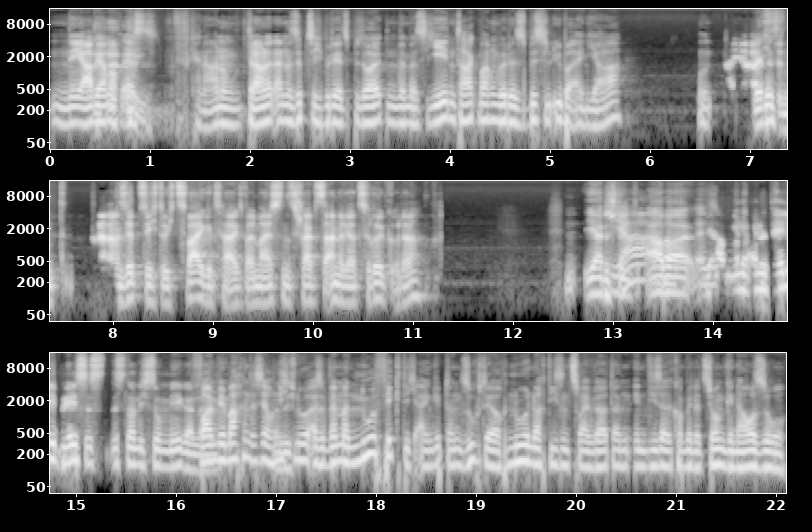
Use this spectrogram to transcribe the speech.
Nee, ja, wir haben auch erst, keine Ahnung, 371 würde jetzt bedeuten, wenn man es jeden Tag machen würde, ist es ein bisschen über ein Jahr. Und naja, ich finde 370 durch zwei geteilt, weil meistens schreibst du andere ja zurück, oder? Ja, das stimmt. Ja, aber, aber wir haben on a daily basis ist noch nicht so mega lang. Vor allem, wir machen das ja auch also nicht nur, also wenn man nur Fick dich eingibt, dann sucht er auch nur nach diesen zwei Wörtern in dieser Kombination genau so.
